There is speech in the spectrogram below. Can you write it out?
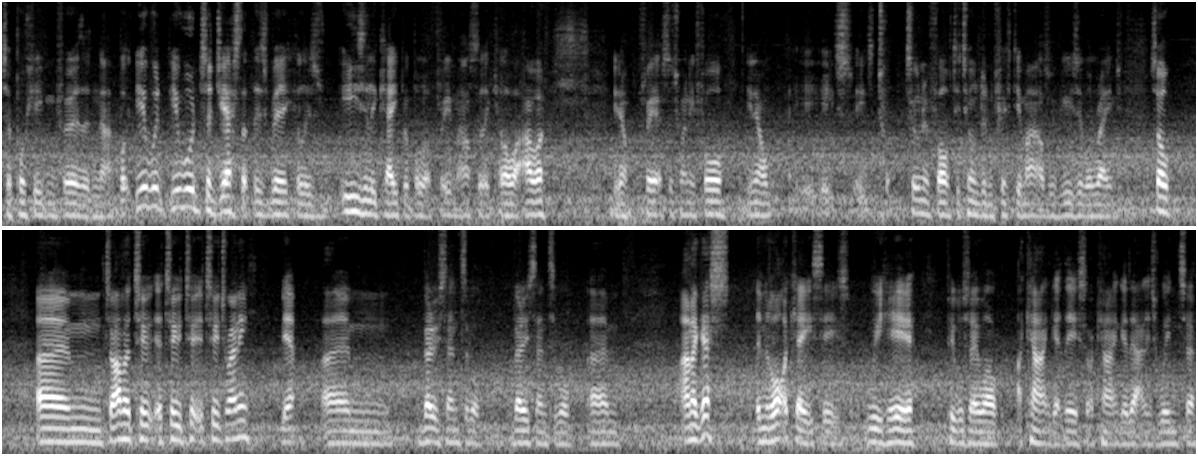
to push even further than that. But you would you would suggest that this vehicle is easily capable of three miles to the kilowatt hour. You know, three to 24. You know, it's it's 240, 250 miles of usable range. So um, to have a, two, a, two, two, 220, yeah, um, very sensible, very sensible. Um, and I guess in a lot of cases we hear people say, well, I can't get this, I can't get that, and it's winter.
